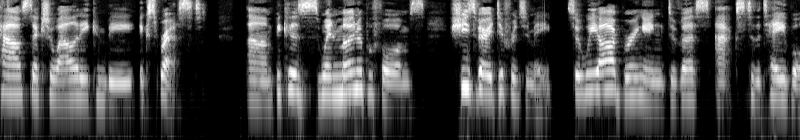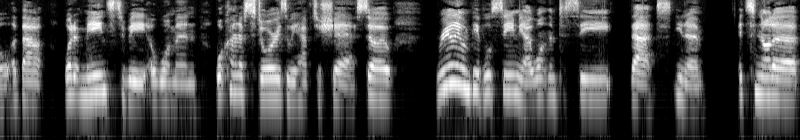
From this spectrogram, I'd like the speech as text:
how sexuality can be expressed. Um, because when Mona performs, she's very different to me. So we are bringing diverse acts to the table about what it means to be a woman, what kind of stories we have to share. So really when people see me, I want them to see that, you know, it's not a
